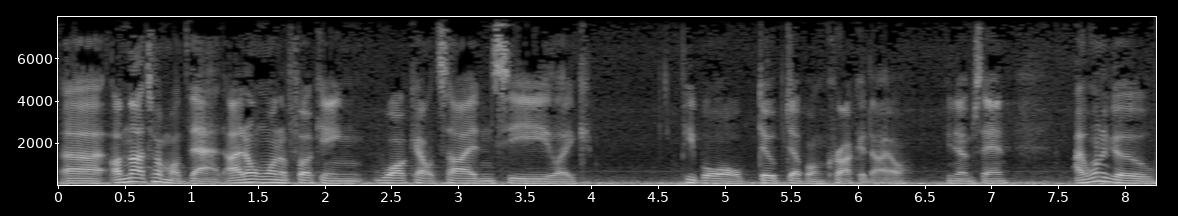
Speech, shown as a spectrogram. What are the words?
Uh, I'm not talking about that. I don't want to fucking walk outside and see like people all doped up on crocodile. You know what I'm saying? I want to go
